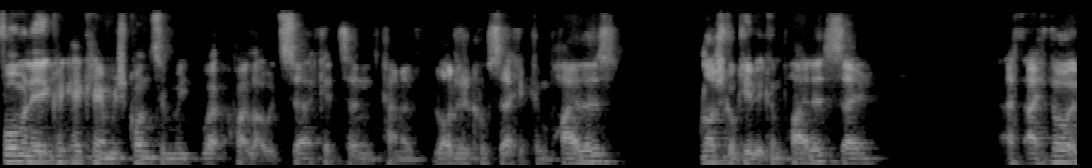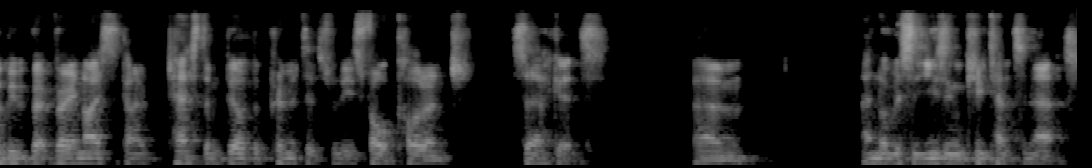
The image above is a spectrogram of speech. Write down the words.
formerly at Cambridge Quantum, we work quite a lot with circuits and kind of logical circuit compilers, logical qubit compilers. So I, I thought it'd be very nice to kind of test and build the primitives for these fault tolerant circuits. Um, and obviously using cuTensorNet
